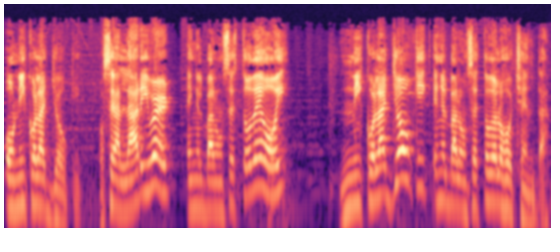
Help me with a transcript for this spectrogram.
o Nicolas Jokic? O sea, Larry Bird en el baloncesto de hoy, Nicolas Jokic en el baloncesto de los 80.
